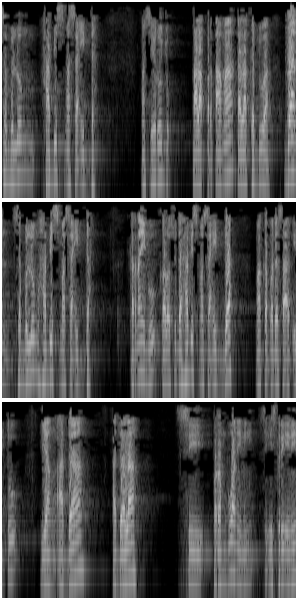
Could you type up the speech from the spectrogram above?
sebelum habis masa iddah masih rujuk talak pertama, talak kedua dan sebelum habis masa iddah. Karena ibu kalau sudah habis masa iddah, maka pada saat itu yang ada adalah si perempuan ini, si istri ini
